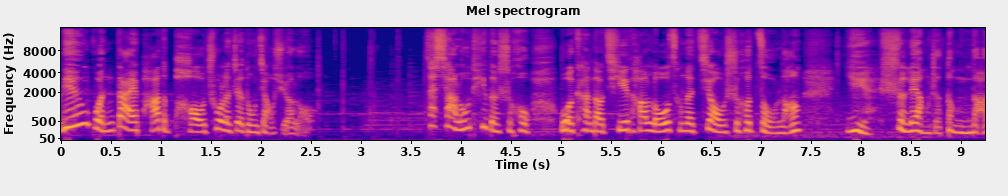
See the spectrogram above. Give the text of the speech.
连滚带爬的跑出了这栋教学楼。在下楼梯的时候，我看到其他楼层的教室和走廊也是亮着灯的。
